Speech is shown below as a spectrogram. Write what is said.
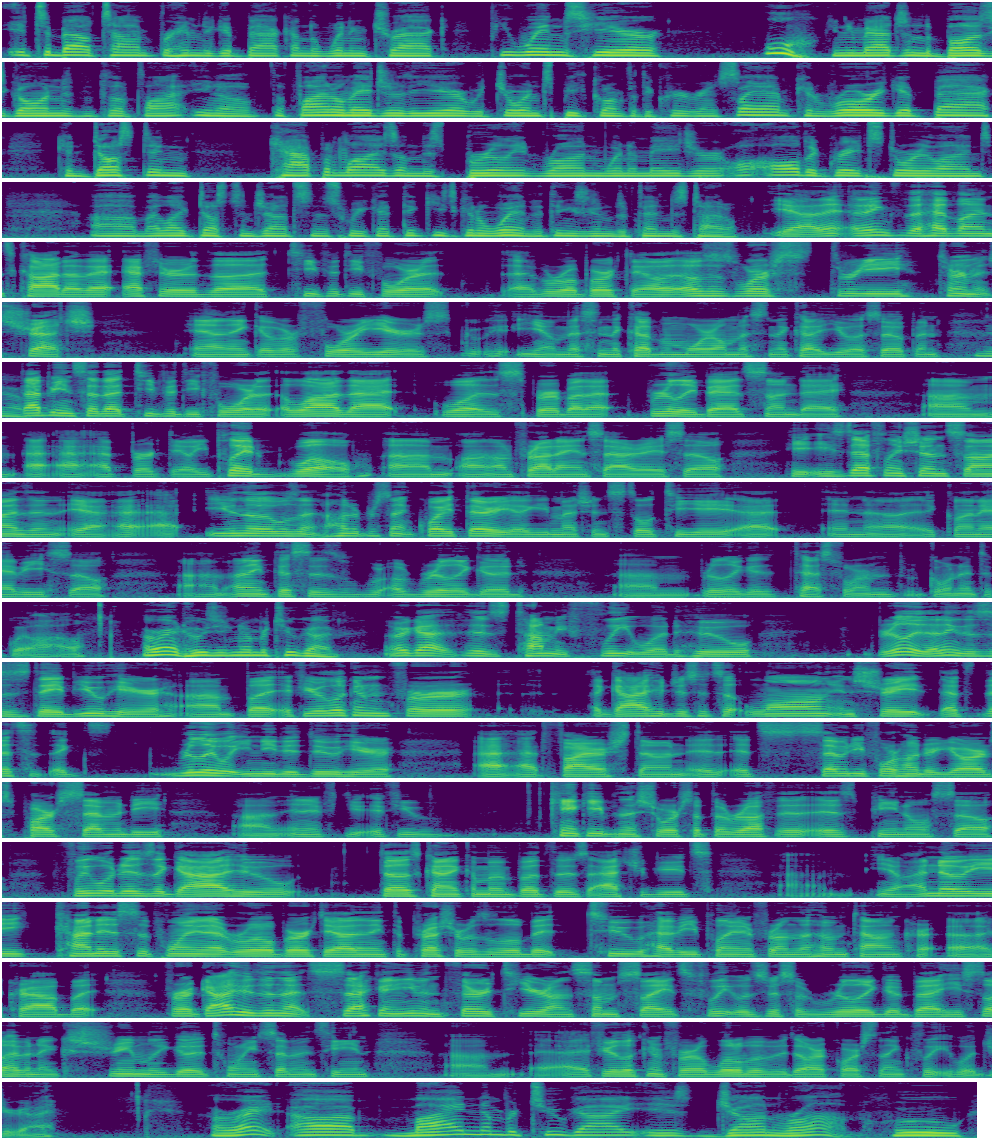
it's about time for him to get back on the winning track. If he wins here, can you imagine the buzz going into the fi- you know the final major of the year with Jordan Spieth going for the career Grand Slam? Can Rory get back? Can Dustin capitalize on this brilliant run, win a major? All, all the great storylines. Um, I like Dustin Johnson this week. I think he's going to win. I think he's going to defend his title. yeah, I think the headlines caught of after the T54 at, at Royal Birkdale. That was his worst three tournament stretch. And I think over four years, you know, missing the Cut Memorial, missing the Cut U.S. Open. Yeah. That being said, that T54, a lot of that was spurred by that really bad Sunday um, at, at Birkdale. He played well um, on, on Friday and Saturday, so he, he's definitely shown signs. And yeah, a- a- even though it wasn't 100% quite there, like you mentioned, still T8 at in uh, at Glen Abbey. So um, I think this is a really good, um, really good test for him going into Quail Hollow. All right, who's your number two guy? Our guy is Tommy Fleetwood, who really I think this is his debut here. Um, but if you're looking for a guy who just hits it long and straight, that's that's like really what you need to do here at, at Firestone. It, it's 7,400 yards, par 70, um, and if you if you can't keep in the shorts up the rough, it is penal. So Fleetwood is a guy who does kind of come in both those attributes. Um, you know, I know he kind of disappointed at Royal Birkdale. I think the pressure was a little bit too heavy playing in front of the hometown cr- uh, crowd. But for a guy who's in that second, even third tier on some sites, Fleet was just a really good bet. He's still having an extremely good 2017. Um, if you're looking for a little bit of a dark horse, I think Fleetwood's your guy. All right. Uh, my number two guy is Jon Rahm, who,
